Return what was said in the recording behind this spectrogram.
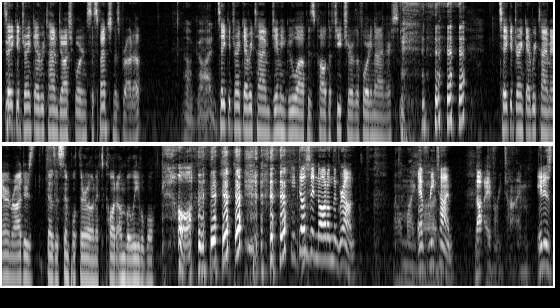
Take a drink every time Josh Gordon's suspension is brought up. Oh God. Take a drink every time Jimmy Guap is called the future of the 49ers. Take a drink every time Aaron Rodgers does a simple throw and it's called unbelievable. Aw. He does it not on the ground Oh my god. every time. Not every time. It is.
